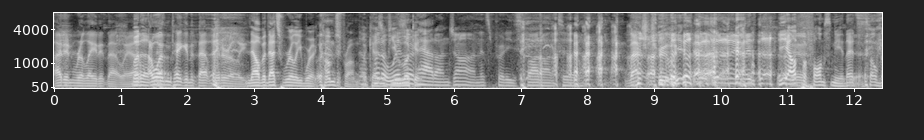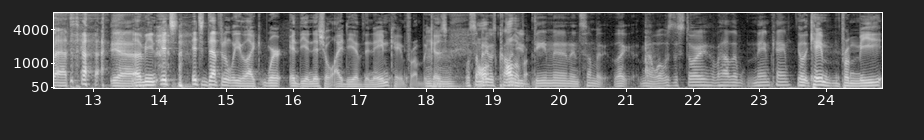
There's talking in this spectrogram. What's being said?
I didn't relate it that way. But, I, uh, I wasn't taking it that literally. No, but that's really where it comes from. Because put a if you wizard look at, hat on John. It's pretty spot on too. That's true. he outperforms me. That's so bad. Yeah. I mean, it's it's definitely like where eh, the initial idea of the name came from because mm-hmm. well, somebody all- was all calling you our- demon, and somebody like man, What was the story of how the name came? you know, it came from me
